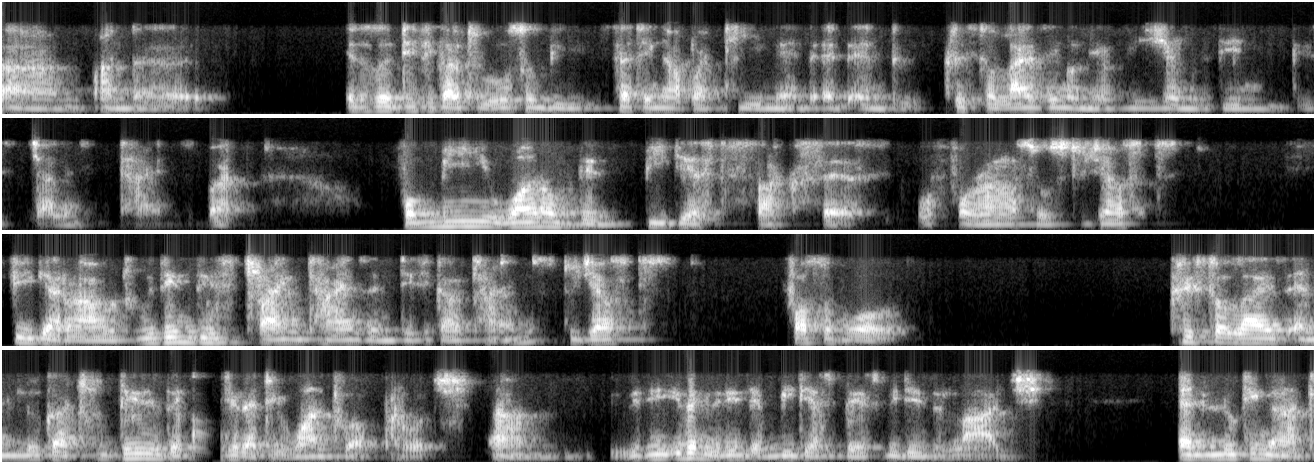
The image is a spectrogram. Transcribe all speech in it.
um, and uh, it's also difficult to also be setting up a team and, and, and crystallizing on your vision within these challenging times. But for me, one of the biggest success for us was to just figure out within these trying times and difficult times to just, first of all, crystallize and look at this is the quality that we want to approach. Um, within, even within the media space, media is large. And looking at,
